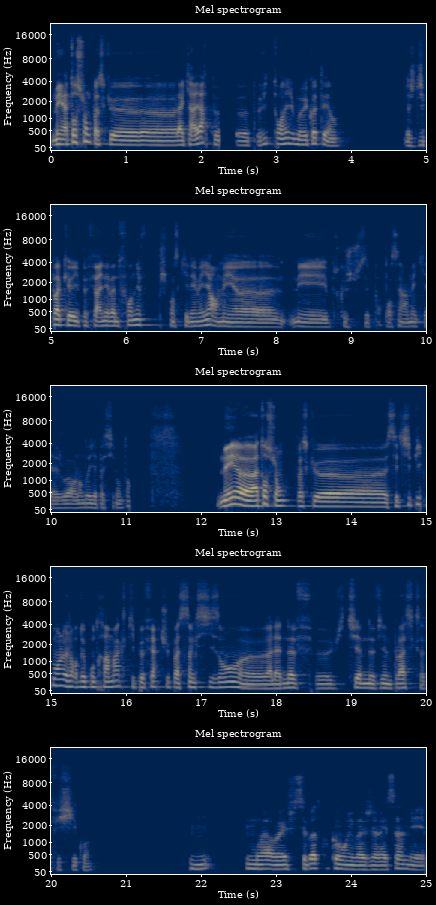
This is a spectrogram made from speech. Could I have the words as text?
Mais attention, parce que euh, la carrière peut, peut, vite tourner du mauvais côté. Hein. Je dis pas qu'il peut faire une event Fournier, je pense qu'il est meilleur, mais, euh, mais parce que c'est pour penser à un mec qui a joué à Orlando il y a pas si longtemps. Mais euh, attention, parce que c'est typiquement le genre de contrat max qui peut faire que tu passes 5-6 ans à la 9, 8e, 9e place et que ça te fait chier, quoi. Mmh. Ouais, ouais, je sais pas trop comment il va gérer ça, mais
